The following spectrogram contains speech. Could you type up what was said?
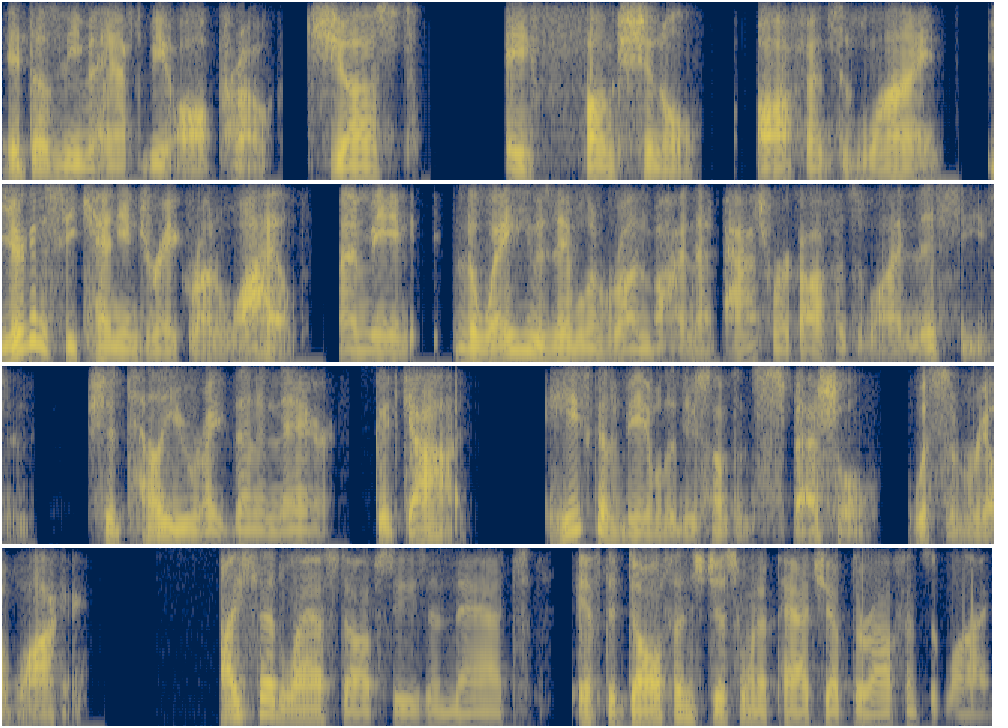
it doesn't even have to be all pro, just a functional offensive line, you're going to see Kenyan Drake run wild. I mean, the way he was able to run behind that patchwork offensive line this season should tell you right then and there, good God, he's going to be able to do something special with some real blocking. I said last offseason that if the Dolphins just want to patch up their offensive line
